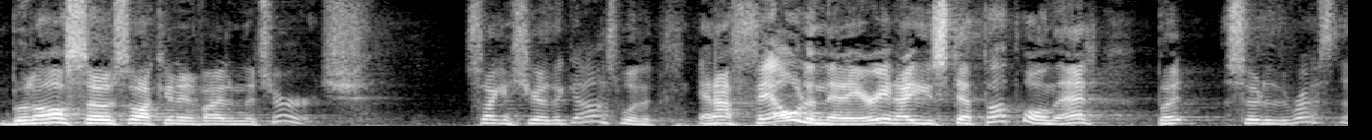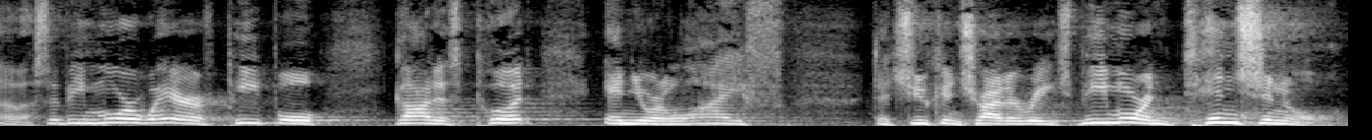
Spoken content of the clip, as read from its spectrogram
But also so I can invite him to church so I can share the gospel with them. And I failed in that area, and I need to step up on that, but so do the rest of us. So be more aware of people God has put in your life that you can try to reach. Be more intentional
